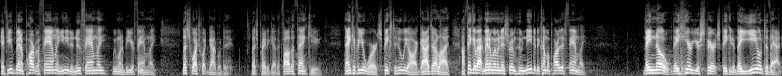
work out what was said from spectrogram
If you've been a part of a family, and you need a new family, we want to be your family. Let's watch what God will do. Let's pray together. Father, thank you. Thank you for your word. Speaks to who we are, guides our lives. I think about men and women in this room who need to become a part of this family. They know, they hear your spirit speaking to them, they yield to that.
